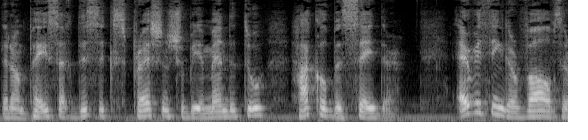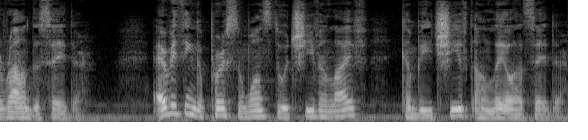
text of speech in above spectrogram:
that on Pesach this expression should be amended to Hakel Beseder. Everything revolves around the Seder. Everything a person wants to achieve in life can be achieved on Leil HaSeder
